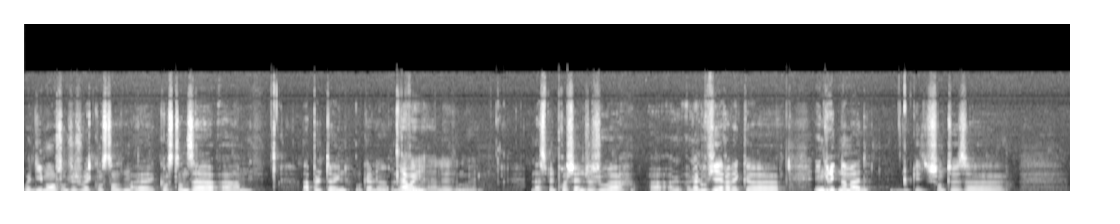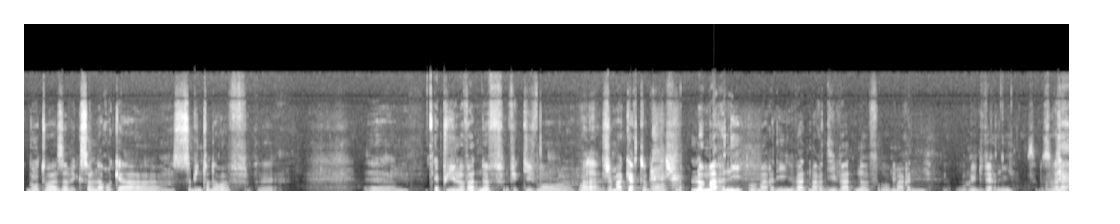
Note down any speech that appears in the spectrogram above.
Oui, dimanche, donc je joue avec euh, Constanza à Appleton, donc à Le, Ah oui, à Leuven, ouais. La semaine prochaine, je joue à, à- à la Louvière avec Ingrid Nomade, qui est une chanteuse gantoise, avec Sal Larocca, euh, Sabine Todorov. Et, euh, et puis le 29, effectivement, euh, Voilà. j'ai ma carte blanche. Le mardi au mardi, 20 mardi 29 au mardi, rue de Verny. Voilà.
